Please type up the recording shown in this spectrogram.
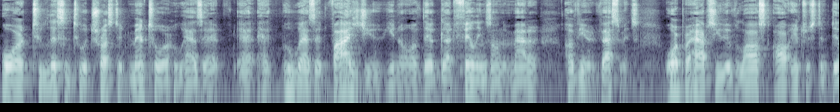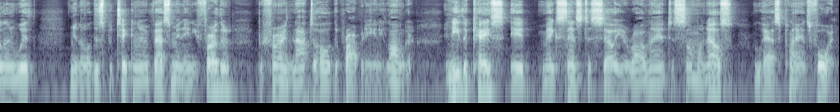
or to listen to a trusted mentor who has a, a, a, who has advised you, you know, of their gut feelings on the matter of your investments. Or perhaps you have lost all interest in dealing with, you know, this particular investment any further, preferring not to hold the property any longer. In either case, it makes sense to sell your raw land to someone else who has plans for it.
